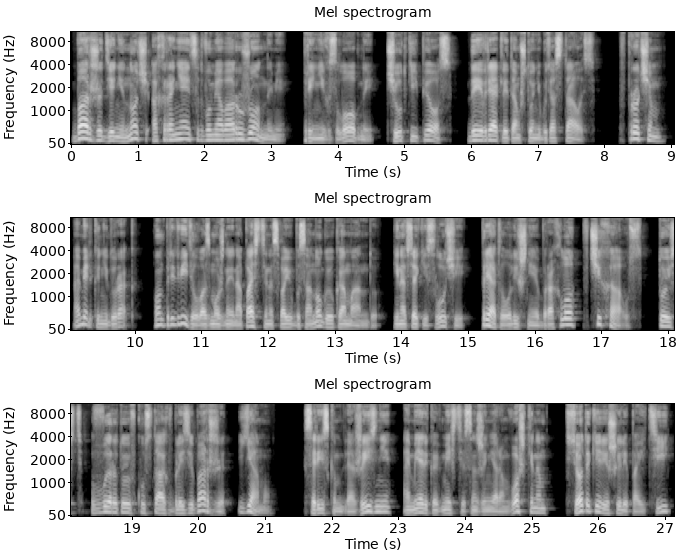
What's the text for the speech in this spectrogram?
баржа день и ночь охраняется двумя вооруженными. При них злобный, чуткий пес, да и вряд ли там что-нибудь осталось. Впрочем, Амелька не дурак. Он предвидел возможные напасти на свою босоногую команду и на всякий случай прятал лишнее барахло в чихаус, то есть вырытую в кустах вблизи баржи яму. С риском для жизни Амелька вместе с инженером Вошкиным все-таки решили пойти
